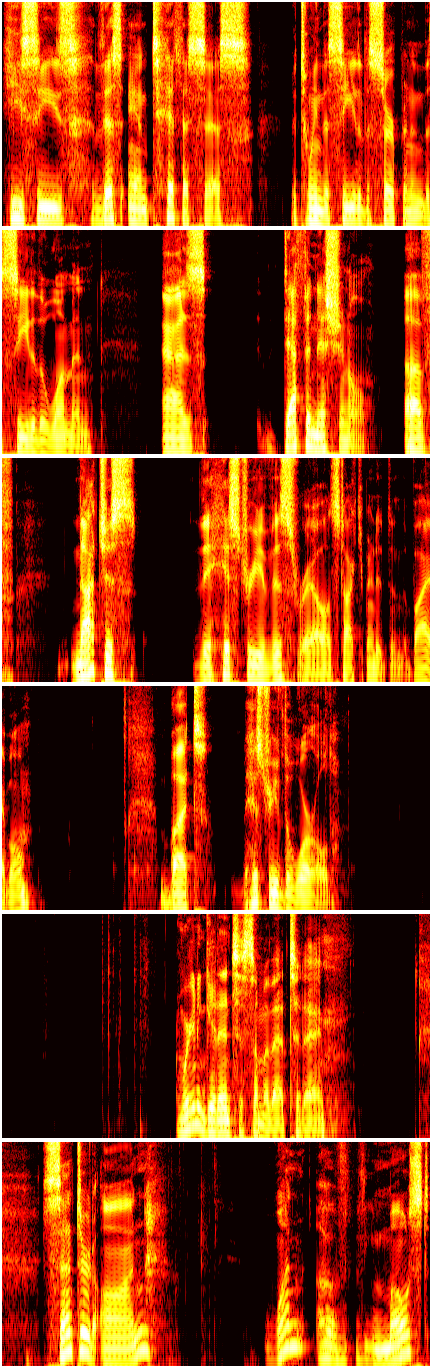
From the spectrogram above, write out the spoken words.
he sees this antithesis between the seed of the serpent and the seed of the woman as definitional of not just the history of Israel, as documented in the Bible, but the history of the world. We're going to get into some of that today. Centered on one of the most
